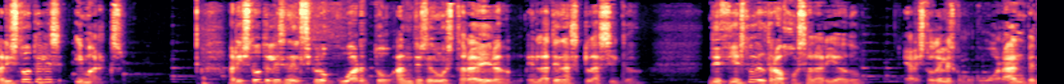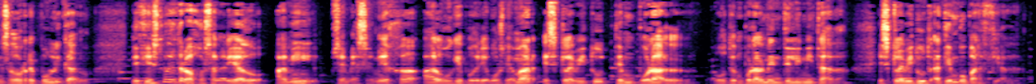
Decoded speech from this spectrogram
Aristóteles y Marx. Aristóteles, en el siglo IV antes de nuestra era, en la Atenas clásica, decía esto del trabajo asalariado, Aristóteles como, como gran pensador republicano, decía esto del trabajo asalariado a mí se me asemeja a algo que podríamos llamar esclavitud temporal o temporalmente limitada, esclavitud a tiempo parcial.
